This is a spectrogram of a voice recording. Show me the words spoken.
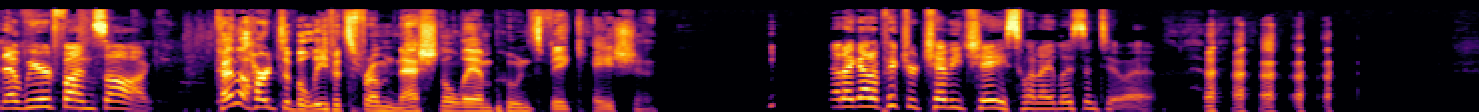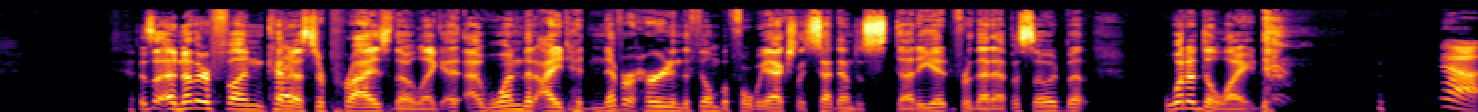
Again, a weird, fun song. Kind of hard to believe it's from National Lampoon's Vacation. That I got a picture Chevy Chase when I listen to it. It's another fun kind of surprise, though, like uh, one that I had never heard in the film before we actually sat down to study it for that episode. But what a delight! Yeah.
